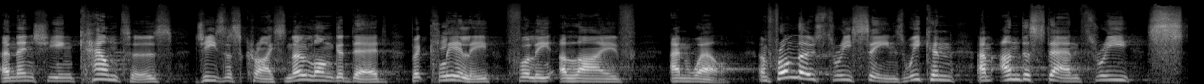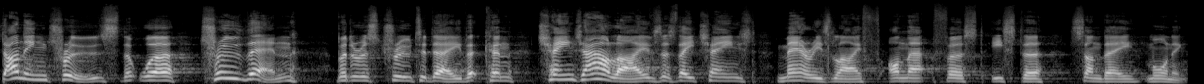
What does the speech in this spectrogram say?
and then she encounters Jesus Christ, no longer dead, but clearly fully alive and well. And from those three scenes, we can um, understand three stunning truths that were true then, but are as true today, that can change our lives as they changed Mary's life on that first Easter Sunday morning.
